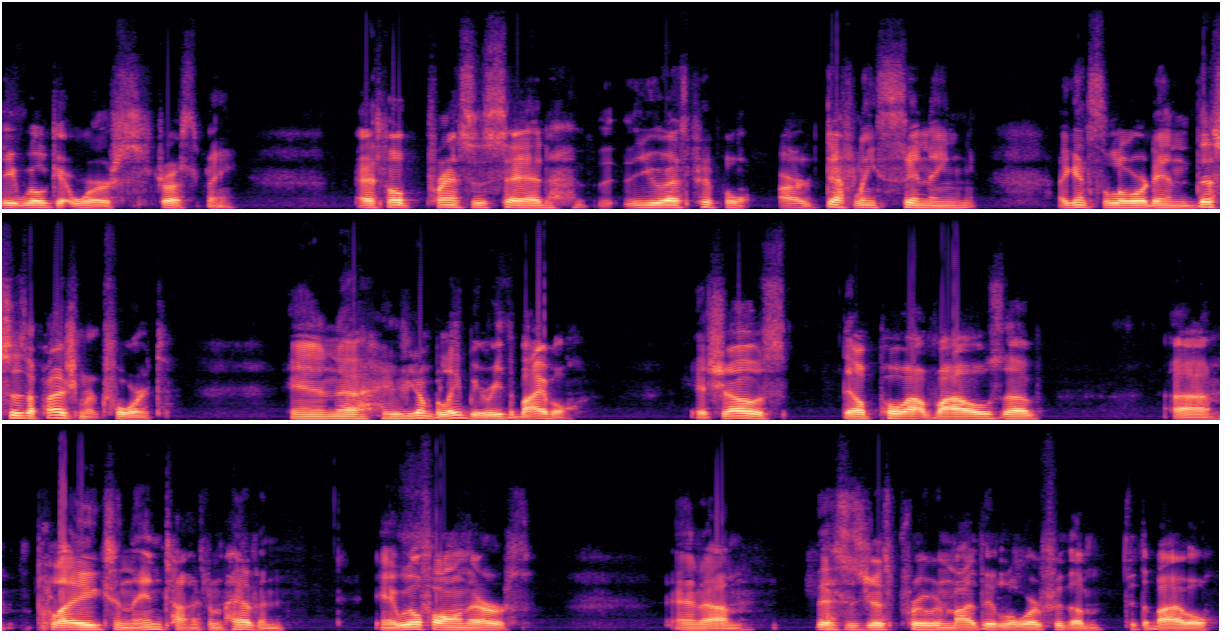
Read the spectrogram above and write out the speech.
it will get worse, trust me. As Pope Francis said, the U.S. people are definitely sinning against the Lord, and this is a punishment for it. And uh, if you don't believe me, read the Bible. It shows they'll pull out vials of uh, plagues in the end times from heaven, and it will fall on the earth. And um, this is just proven by the Lord for the through the Bible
